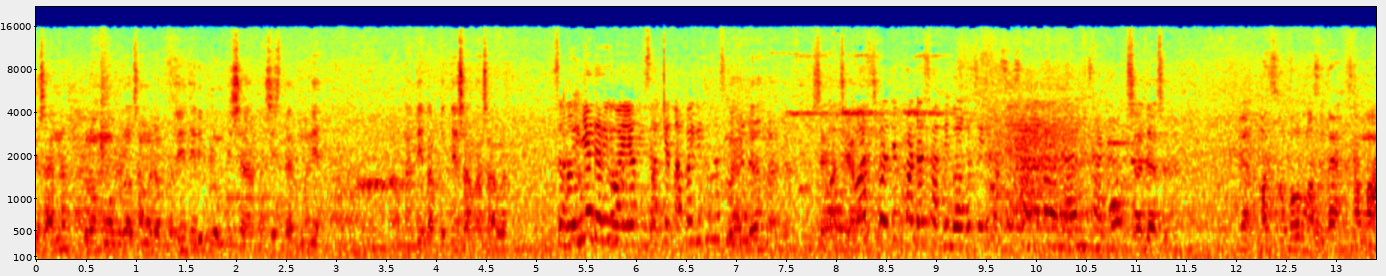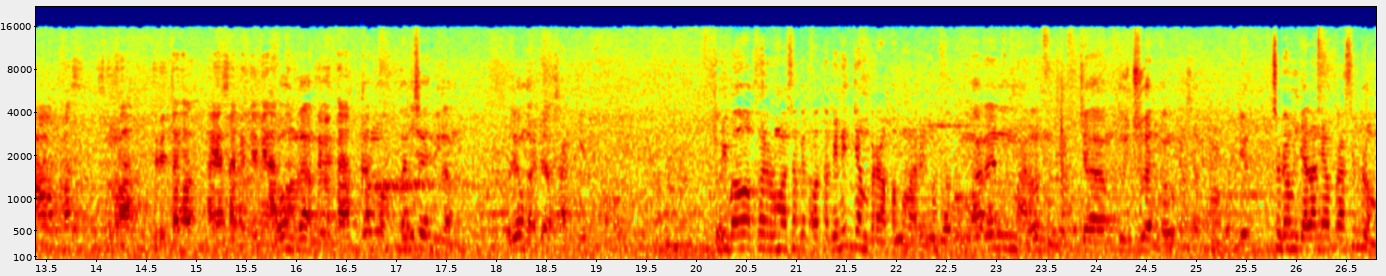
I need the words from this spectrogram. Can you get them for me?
ke sana, belum ngobrol sama dokternya, jadi belum bisa kasih statement ya. Eh, Nanti takutnya salah-salah. Sebelumnya dari riwayat sakit apa gitu mas? Nggak ada, nggak ada. Sehat-sehat. Mas aja. berarti pada saat dibawa ke sini masih keadaan sadar? Sadar, sadar. Ya, Mas Tukul maksudnya sama Mas sudah cerita nggak ayah sakit ini atau Oh enggak, cerita enggak. Kan tadi saya bilang, beliau nggak ada sakit. Dibawa ke rumah sakit otak ini jam berapa kemarin? Mas? Kemarin malam mungkin jam tujuan kalau nggak salah. Ya, Sudah menjalani operasi belum?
